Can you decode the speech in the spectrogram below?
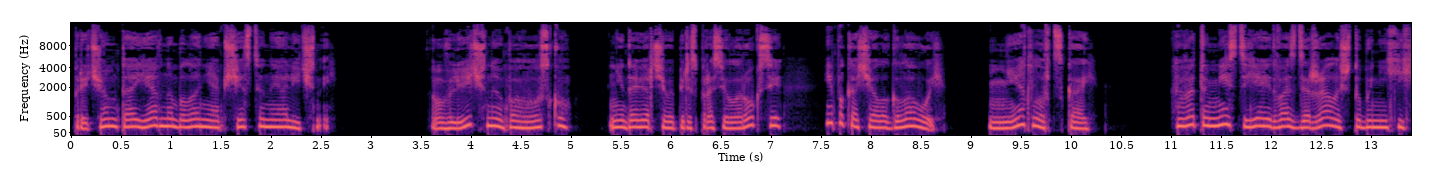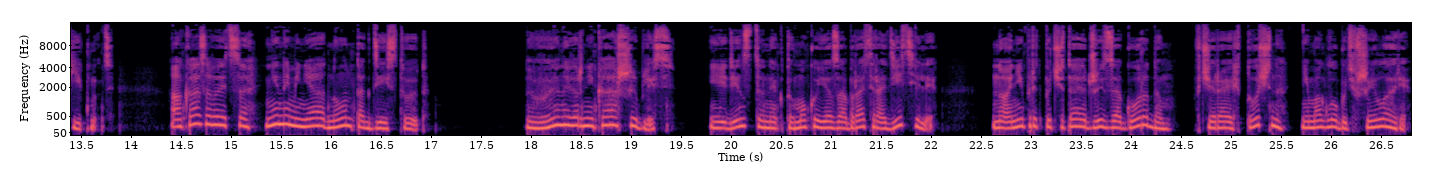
Причем та явно была не общественной, а личной. «В личную повозку?» — недоверчиво переспросила Рокси и покачала головой. «Нет, лорд Скай». В этом месте я едва сдержалась, чтобы не хихикнуть. Оказывается, не на меня одну он так действует. «Вы наверняка ошиблись. Единственный, кто мог ее забрать, родители — но они предпочитают жить за городом, вчера их точно не могло быть в Шейларе.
